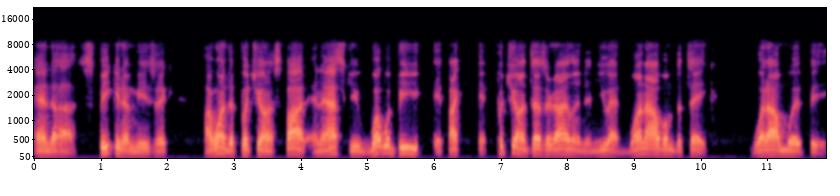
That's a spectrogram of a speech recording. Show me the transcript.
And uh speaking of music i wanted to put you on a spot and ask you what would be if i put you on desert island and you had one album to take what album would it be?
